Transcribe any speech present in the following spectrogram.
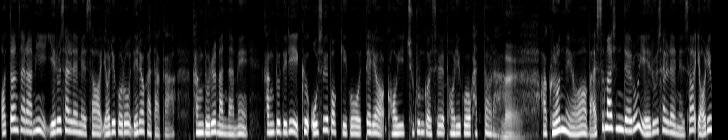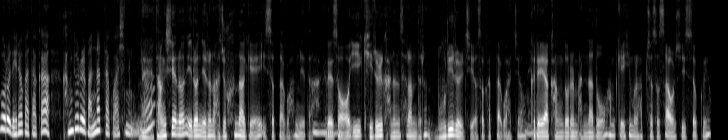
어떤 사람이 예루살렘에서 여리고로 내려가다가 강도를 만남에 강도들이 그 옷을 벗기고 때려 거의 죽은 것을 버리고 갔더라. 네. 아, 그렇네요. 말씀하신 대로 예루살렘에서 여리고로 내려가다가 강도를 만났다고 하시는군요. 네, 당시에는 이런 일은 아주 흔하게 있었다고 합니다. 음. 그래서 이 길을 가는 사람들은 무리를 지어서 갔다고 하죠. 네. 그래야 강도를 만나도 함께 힘을 합쳐서 싸울 수 있었고요.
